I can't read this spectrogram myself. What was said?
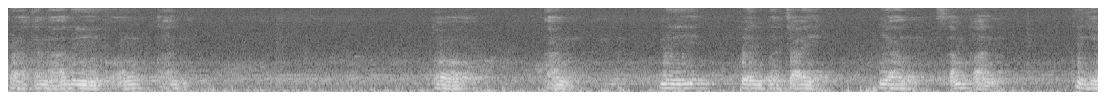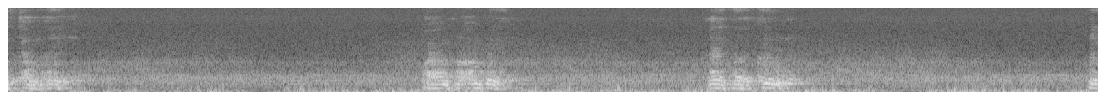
ปรารถนาดีของท่านต่อกันนี้เป็นปัจจัย อย่างสำคัญที่จะทำให้ ความพร้อมเพรียงให้เกิดขึ้นมี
